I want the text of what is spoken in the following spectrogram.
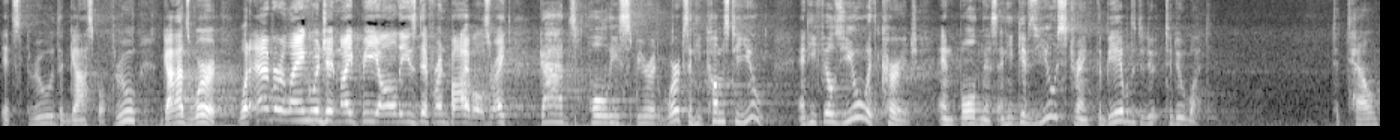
It's through the gospel, through God's word, whatever language it might be, all these different Bibles, right? God's Holy Spirit works and he comes to you and he fills you with courage and boldness and he gives you strength to be able to do, to do what? To tell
